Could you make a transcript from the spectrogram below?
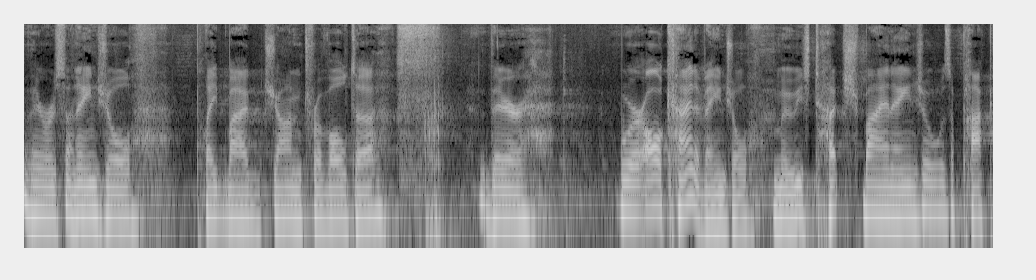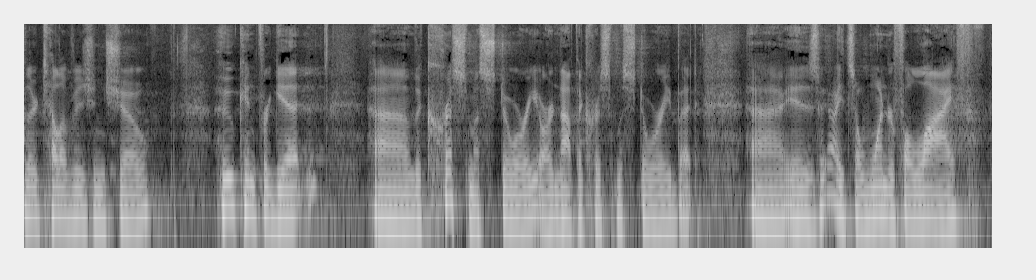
there was an angel played by John Travolta. There were all kind of angel movies. Touched by an Angel was a popular television show. Who can forget uh, the Christmas story, or not the Christmas story, but uh, is It's a Wonderful Life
